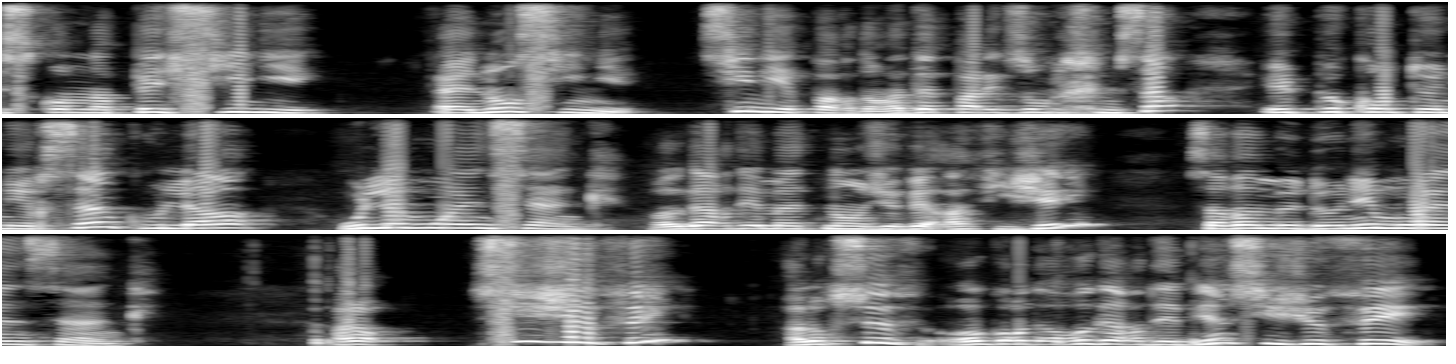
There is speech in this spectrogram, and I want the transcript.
ce qu'on appelle signé euh, non signé signé pardon هذا par exemple خمسة il peut contenir 5 ou là ou là moins 5 regardez maintenant je vais afficher ça va me donner moins 5 alors si je fais alors ce, regardez bien si je fais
